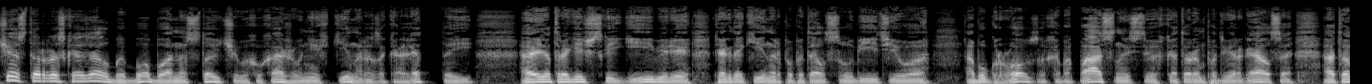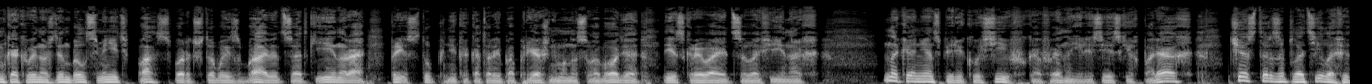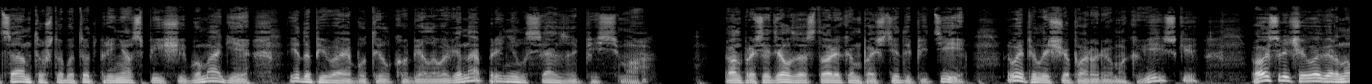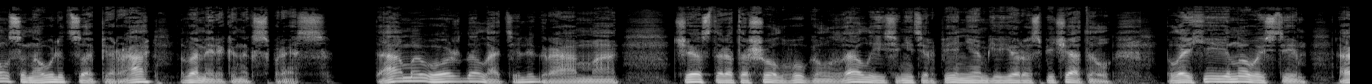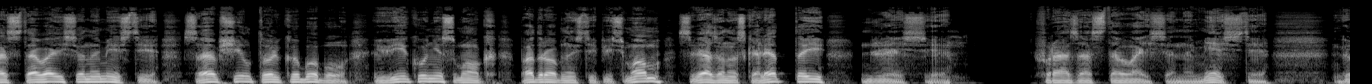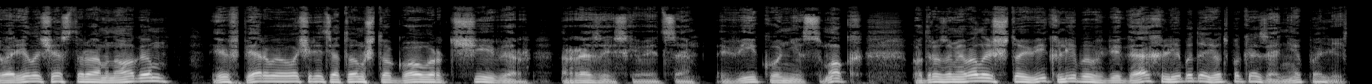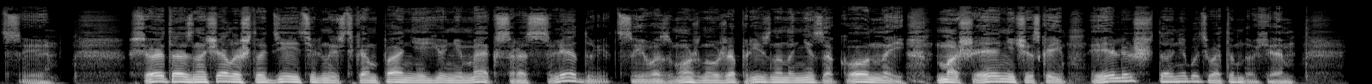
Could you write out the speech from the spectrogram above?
Честер рассказал бы Бобу о настойчивых ухаживаниях Киннера за Калеттой, о ее трагической гибели, когда Киннер попытался убить его, об угрозах, об опасностях, которым подвергался, о том, как вынужден был сменить паспорт, чтобы избавиться от Киннера, преступника, который по-прежнему на свободе и скрывается в Афинах. Наконец, перекусив в кафе на Елисейских полях, Честер заплатил официанту, чтобы тот принес пищи и бумаги, и, допивая бутылку белого вина, принялся за письмо. Он просидел за столиком почти до пяти, выпил еще пару рюмок виски, после чего вернулся на улицу Опера в American Экспресс. Там его ждала телеграмма. Честер отошел в угол зала и с нетерпением ее распечатал — «Плохие новости. Оставайся на месте. Сообщил только Бобу. Вику не смог. Подробности письмом. Связано с Калеттой. Джесси». Фраза «оставайся на месте» говорила Честеру о многом, и в первую очередь о том, что Говард Чивер разыскивается. Вику не смог, подразумевалось, что Вик либо в бегах, либо дает показания полиции. Все это означало, что деятельность компании Unimax расследуется и, возможно, уже признана незаконной, мошеннической или что-нибудь в этом духе.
